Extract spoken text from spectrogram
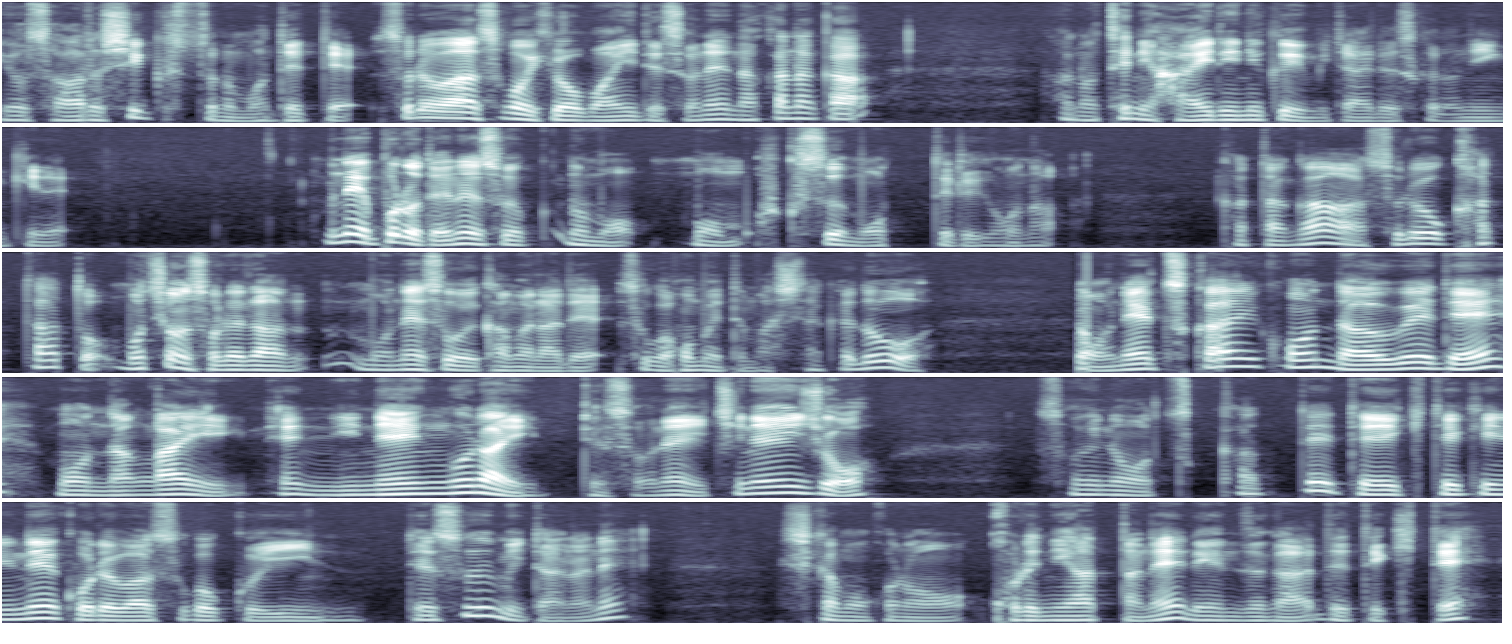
EOS R6 というのも出て、それはすごい評判いいですよね。なかなかあの手に入りにくいみたいですけど、人気で。ね、プロでね、そういうのももう複数持ってるような方が、それを買った後、もちろんそれらもね、すごいカメラですごい褒めてましたけど、をね、使い込んだ上でもう長い、ね、2年ぐらいですよね、1年以上、そういうのを使って定期的にね、これはすごくいいんですみたいなね。しかもこの、これに合ったね、レンズが出てきて、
